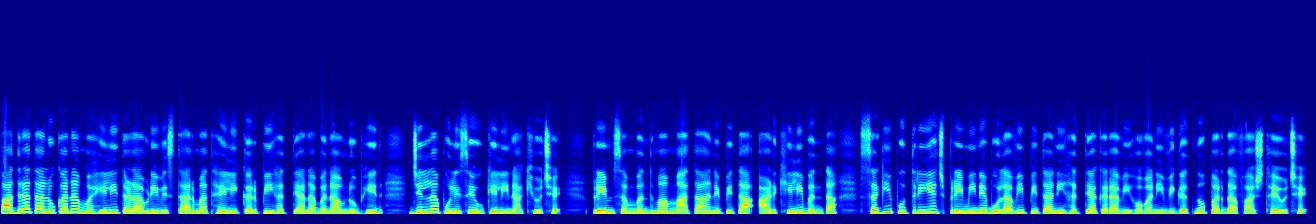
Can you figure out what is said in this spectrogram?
પાદરા તાલુકાના મહેલી તળાવડી વિસ્તારમાં થયેલી કરપી હત્યાના બનાવનો ભેદ જિલ્લા પોલીસે ઉકેલી નાખ્યો છે. પ્રેમ સંબંધમાં માતા અને પિતા આડખેલી બનતા સગી પુત્રીએ જ પ્રેમીને બોલાવી પિતાની હત્યા કરાવી હોવાની વિગતનો પર્દાફાશ થયો છે.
